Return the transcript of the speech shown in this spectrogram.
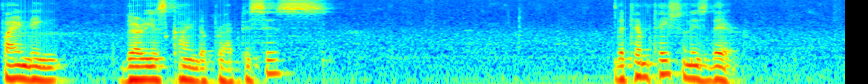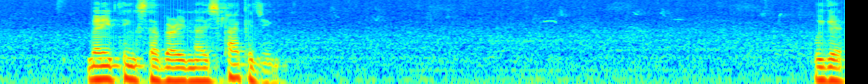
finding various kind of practices. The temptation is there. Many things have very nice packaging. We get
